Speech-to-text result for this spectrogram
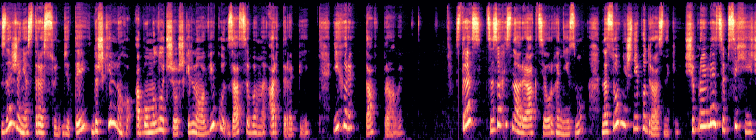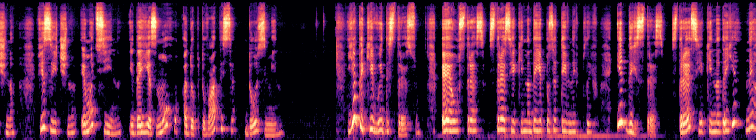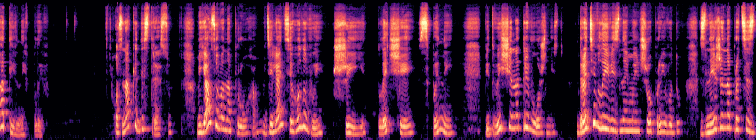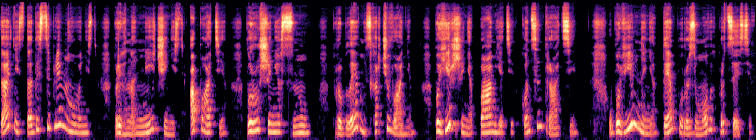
Зниження стресу дітей дошкільного або молодшого шкільного віку засобами арт-терапії, ігри та вправи. Стрес це захисна реакція організму на зовнішні подразники, що проявляється психічно, фізично, емоційно і дає змогу адаптуватися до змін. Є такі види стресу: еустрес стрес, який надає позитивний вплив, і дистрес стрес, який надає негативний вплив. Ознаки дистресу. М'язова напруга в ділянці голови, шиї, плечей, спини, підвищена тривожність, дратівливість з найменшого приводу, знижена працездатність та дисциплінованість, пригнаніченість, апатія, порушення сну, проблеми з харчуванням, погіршення пам'яті, концентрації, уповільнення темпу розумових процесів.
